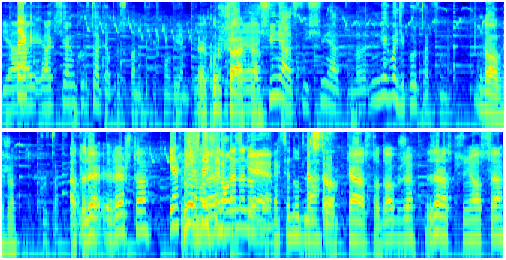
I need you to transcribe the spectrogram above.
Ja, Tak. ja chciałem kurczaka, proszę pana, tak jak mówiłem. E, kurczaka. E, świnia, świnia, no, niech będzie kurczak w sumie. Dobrze. Kurczak. A re, reszta? Deser śląskie. bananowy. Ja chcę nudla. Ciasto, dobrze. Zaraz przyniosę.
